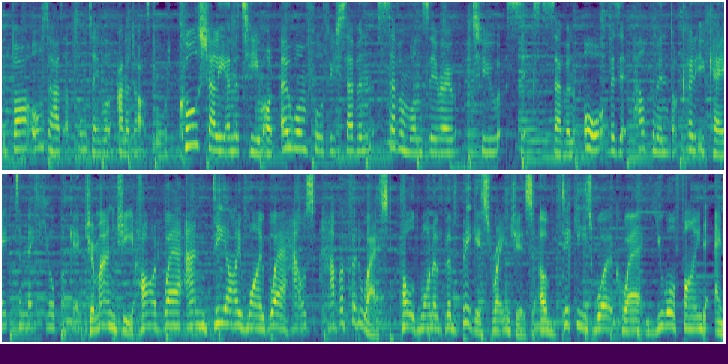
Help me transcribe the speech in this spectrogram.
The bar also has a pool table and a darts board. Call Shelley and the team on 01437 710 267 or visit pelcomin.co.uk to make your booking. Jumanji Hardware and DIY Warehouse Haverfordwest hold one of the biggest ranges of Dickies workwear you will find anywhere.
